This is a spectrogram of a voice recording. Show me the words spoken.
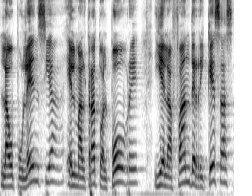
La opulencia, el maltrato al pobre y el afán de riquezas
